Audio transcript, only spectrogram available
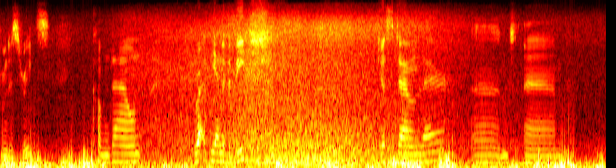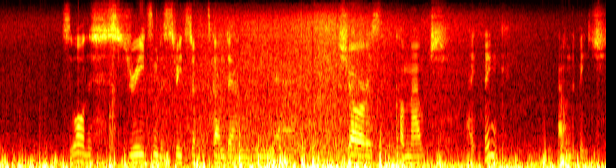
from the streets come down right at the end of the beach, just down there, and um, so all the streets, some of the street stuff that's gone down the uh, shores come out, I think, out on the beach.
